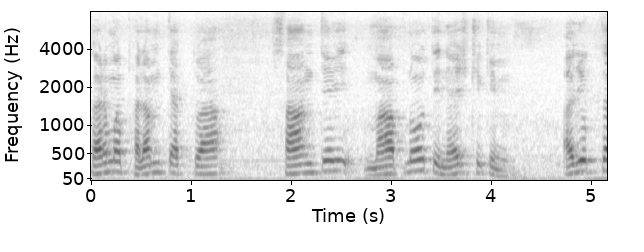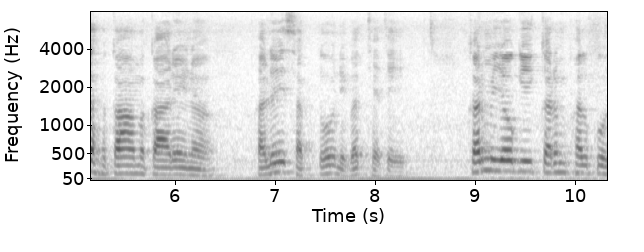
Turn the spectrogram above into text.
कर्म फलम त्यक्वा शांति मापनोति नैष्ठिकीम अयुक्त काम कारेण फले सक्तो निबध्यते। कर्मयोगी कर्म फल को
